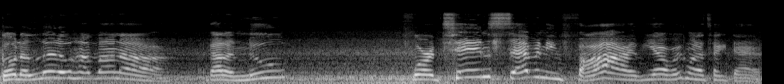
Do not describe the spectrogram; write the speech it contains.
Go to Little Havana. Got a new for 1075 Yeah, we're gonna take that.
